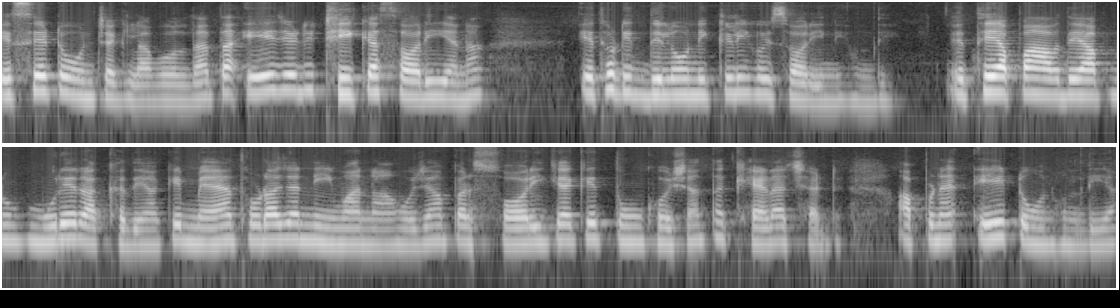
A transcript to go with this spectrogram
ਇਸੇ ਟੋਨ ਚ ਅਗਲਾ ਬੋਲਦਾ, ਤਾਂ ਇਹ ਜਿਹੜੀ ਠੀਕ ਹੈ ਸੌਰੀ ਹੈ ਨਾ, ਇਹ ਤੁਹਾਡੀ ਦਿਲੋਂ ਨਿਕਲੀ ਹੋਈ ਸੌਰੀ ਨਹੀਂ ਹੁੰਦੀ। ਇੱਥੇ ਆਪਾਂ ਆਪਦੇ ਆਪ ਨੂੰ ਮੂਰੇ ਰੱਖਦੇ ਆ ਕਿ ਮੈਂ ਥੋੜਾ ਜਿਹਾ ਨੀਵਾ ਨਾ ਹੋ ਜਾ ਪਰ ਸੌਰੀ ਕਹਿ ਕੇ ਤੂੰ ਖੁਸ਼ ਆ, ਤਾਂ ਖਹਿੜਾ ਛੱਡ। ਆਪਣਾ ਇਹ ਟੋਨ ਹੁੰਦੀ ਆ।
